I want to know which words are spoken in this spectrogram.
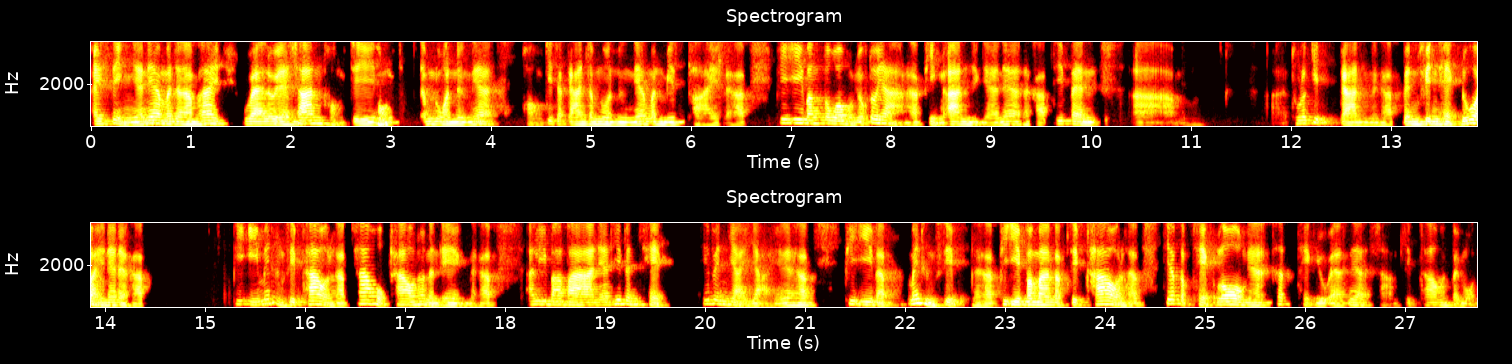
ไอ้สิ่งนี้เนี่ยมันจะทำให้ valuation ของจีนจำนวนหนึ่งเนี่ยของกิจการจำนวนหนึ่งเนี่ยมัน misprice นะครับ PE บางตัวผมยกตัวอย่างนะครับผิงอันอย่างเงี้ยเนี่ยนะครับที่เป็นธุรกิจกันนะครับ เป็น Fintech ด้วยเนี่ยนะครับ PE ไม่ถึง 10 เท่านะครับ5-6 เท่าเท่านั้นเองนะครับอาลีบาบาเนี่ยที่เป็นเทค ที่เป็นใหญ่ๆนะครับ PE แบบไม่ถึง 10 นะครับ PE ประมาณแบบ 10 เท่านะครับ เทียบกับเทคโลกเนี้ยถ้าเทค US เนี่ย30 เท่ามันไปหมด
